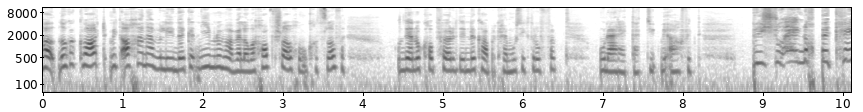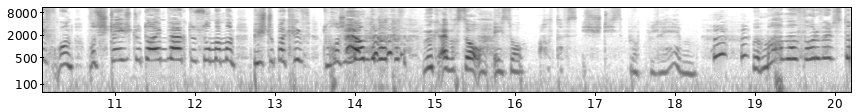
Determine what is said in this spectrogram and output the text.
halt noch gewartet mit annehmen, weil ich nicht niemandem habe um den Kopf schlagen um zu laufen. Und ich hatte noch Kopfhörer drin, aber keine Musik drauf. Und dann hat der Typ mich angefragt, bist du eigentlich bekifft, Mann? Was stehst du da im Weg, du Summe, Mann? Bist du bekifft? Du kannst einen anderen bekifft. Wirklich einfach so. Und ich so, Alter, was ist dein Problem? Mach mal vorwärts da.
